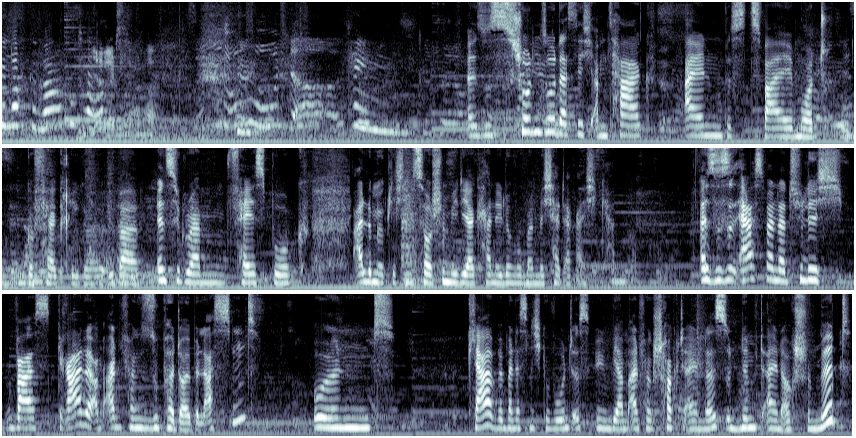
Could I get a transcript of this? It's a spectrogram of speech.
Ihr noch gewartet habt. Also es ist schon so, dass ich am Tag ein bis zwei Morddrohungen ungefähr kriege. Über Instagram, Facebook, alle möglichen Social-Media-Kanäle, wo man mich halt erreichen kann. Also es ist erstmal natürlich, war es gerade am Anfang super doll belastend. Und klar, wenn man das nicht gewohnt ist, irgendwie am Anfang schockt einen das und nimmt einen auch schon mit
